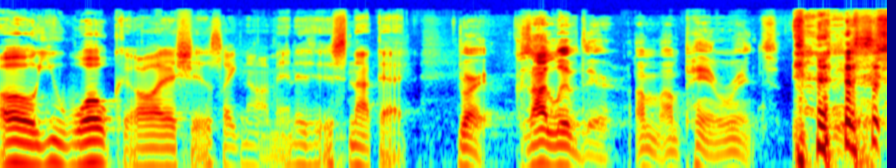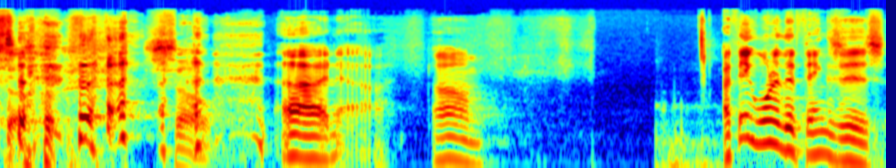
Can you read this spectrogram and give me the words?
oh, you woke, all that shit. It's like, nah, man, it's, it's not that. Right. Cause I live there. I'm I'm paying rent. there, so, so Uh, no. Um, I think one of the things is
